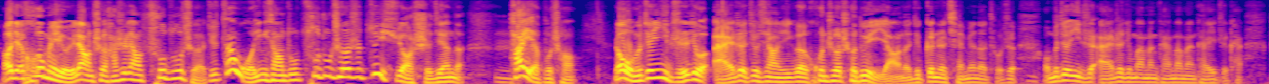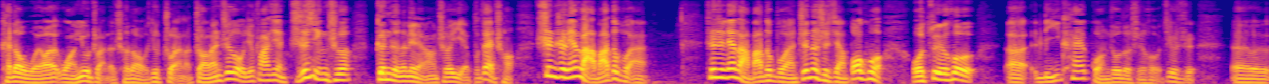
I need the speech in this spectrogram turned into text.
而且后面有一辆车还是辆出租车，就在我印象中，出租车是最需要时间的，他也不超。然后我们就一直就挨着，就像一个婚车车队一样的，就跟着前面的头车，我们就一直挨着，就慢慢开，慢慢开，一直开，开到我要往右转的车道，我就转了。转完之后，我就发现直行车跟着的那两辆车也不再超，甚至连喇叭都不按，甚至连喇叭都不按，真的是这样。包括我最后呃离开广州的时候，就是呃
